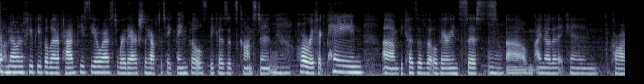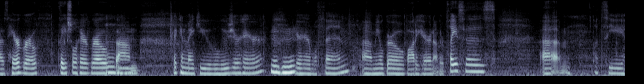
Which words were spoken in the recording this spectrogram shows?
I've fun. known a few people that have had PCOS to where they actually have to take pain pills because it's constant horrific pain um, because of the ovarian cysts. Um, I know that it can cause hair growth, facial hair growth. Um, It can make you lose your hair. mhm. Your hair will thin. Um, you'll grow body hair in other places. Um, let's see,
